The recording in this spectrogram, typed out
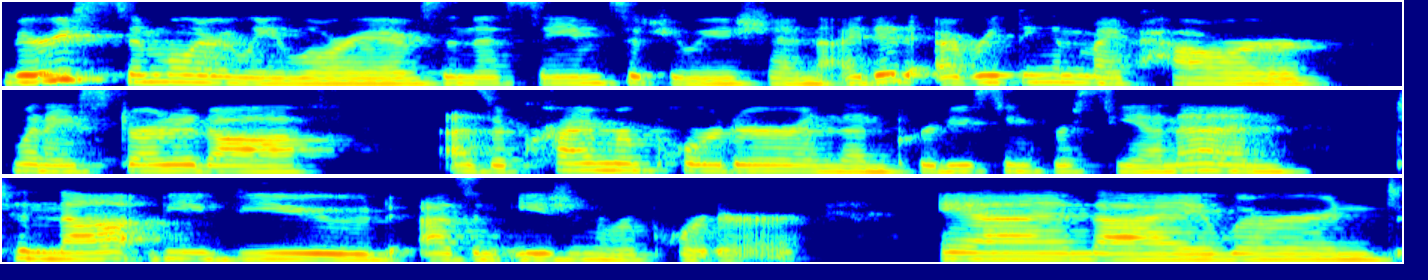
Very similarly, Lori, I was in the same situation. I did everything in my power when I started off as a crime reporter and then producing for CNN to not be viewed as an Asian reporter and I learned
